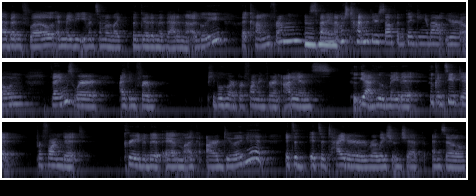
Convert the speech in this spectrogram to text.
ebb and flow, and maybe even some of like the good and the bad and the ugly that come from Mhm. spending that much time with yourself and thinking about your own things. Where I think for people who are performing for an audience, who yeah, who made it, who conceived it, performed it, created it, and like are doing it, it's a it's a tighter relationship, and so.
